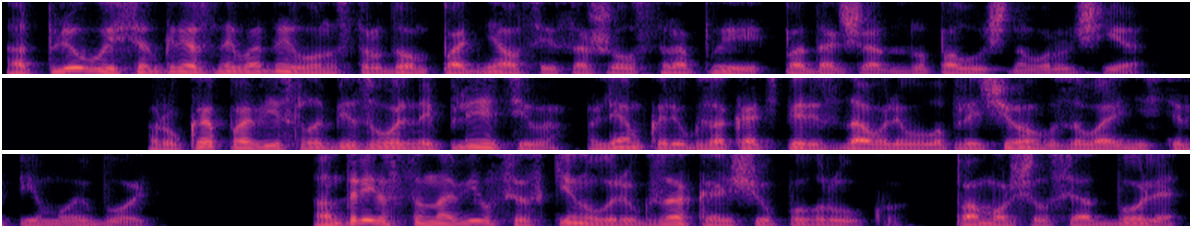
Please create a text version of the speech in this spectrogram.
Отплевываясь от грязной воды, он с трудом поднялся и сошел с тропы, подальше от злополучного ручья. Рука повисла безвольной плетью, лямка рюкзака теперь сдавливала плечо, вызывая нестерпимую боль. Андрей остановился, скинул рюкзак и ощупал руку. Поморщился от боли.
